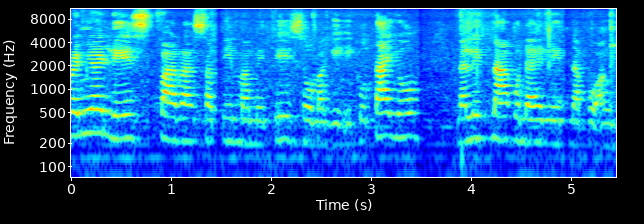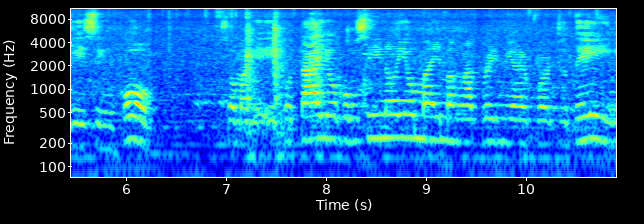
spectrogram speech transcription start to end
premier list para sa Team Mamiti. So, mag-iikot tayo. Nalit na ako dahil late na po ang gising ko. So, mag-iikot tayo kung sino yung may mga premier for today.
